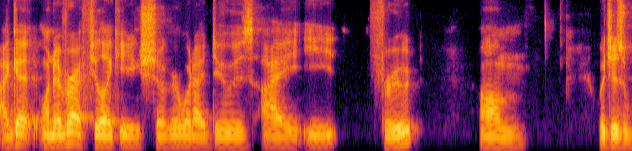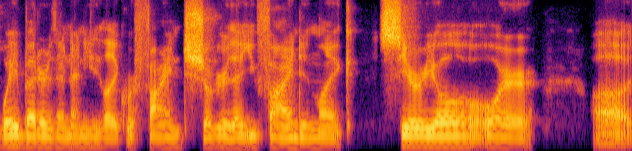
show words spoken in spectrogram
I get whenever I feel like eating sugar, what I do is I eat fruit, um, which is way better than any like refined sugar that you find in like cereal or uh,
